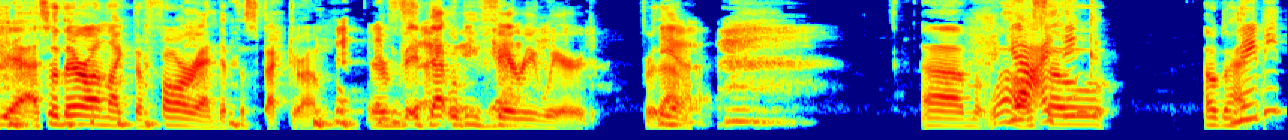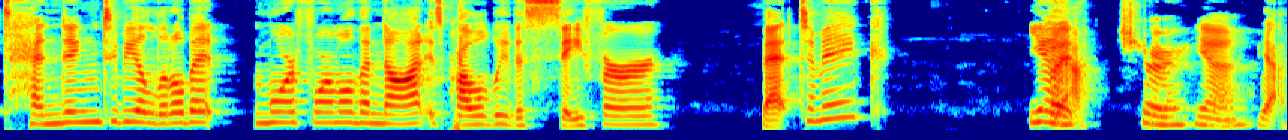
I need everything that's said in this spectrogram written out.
Yeah. So they're on like the far end of the spectrum. They're, That would be Exactly, yeah. very weird for them. yeah. Um. Well. Yeah, I think Oh, go ahead. Maybe tending to be a little bit more formal than not is probably the safer bet to make. Yeah. But- sure. Yeah. Yeah.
